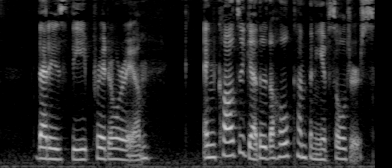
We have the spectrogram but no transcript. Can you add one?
that is the Praetorium and called together the whole company of soldiers.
